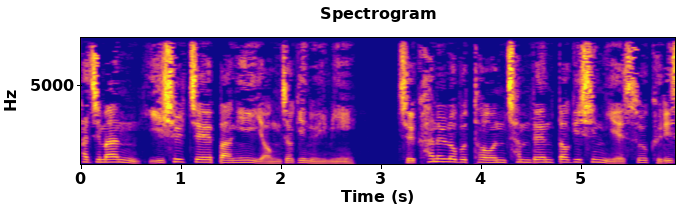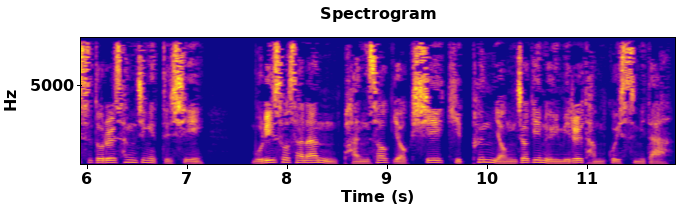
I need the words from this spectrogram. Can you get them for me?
하지만 이 실제의 빵이 영적인 의미, 즉 하늘로부터 온 참된 떡이신 예수 그리스도를 상징했듯이 물이 솟아난 반석 역시 깊은 영적인 의미를 담고 있습니다.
